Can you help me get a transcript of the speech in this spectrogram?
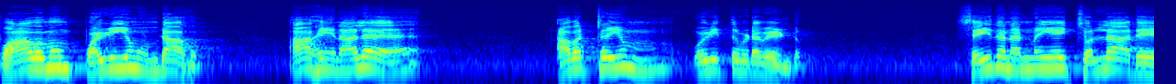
பாவமும் பழியும் உண்டாகும். ஆகையினால அவற்றையும் ஒழித்து விட வேண்டும். செய்த நன்மையை சொல்லாதே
